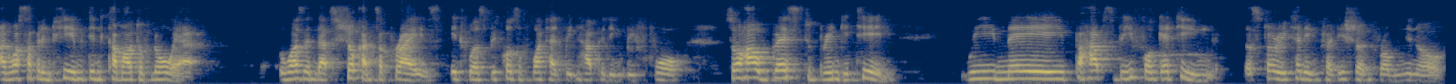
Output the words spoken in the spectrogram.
and what's happening to him didn't come out of nowhere. It wasn't that shock and surprise. It was because of what had been happening before. So how best to bring it in? We may perhaps be forgetting the storytelling tradition from you know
